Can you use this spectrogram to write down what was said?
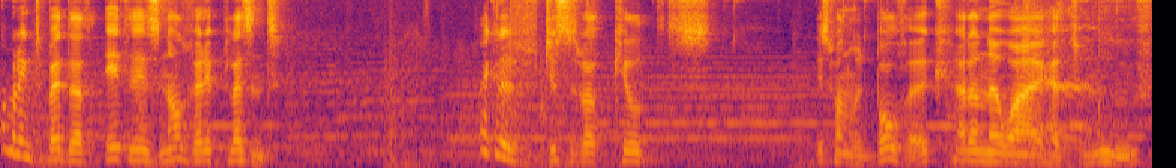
I'm willing to bet that it is not very pleasant. I could have just as well killed this one with Bolverk. I don't know why I had to move.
